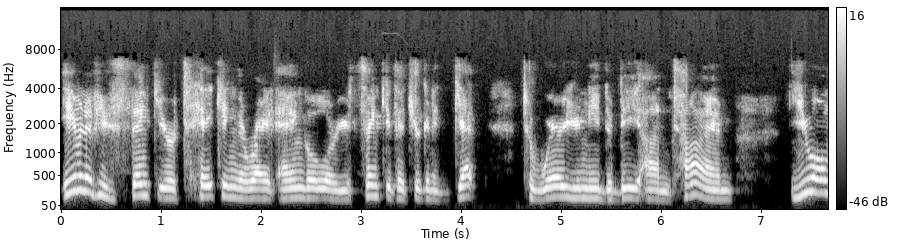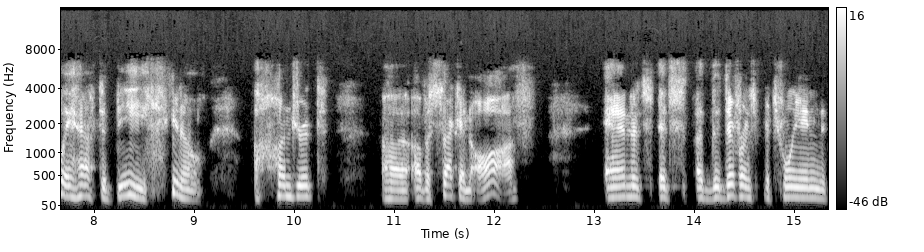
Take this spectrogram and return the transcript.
even if you think you're taking the right angle or you think that you're going to get to where you need to be on time, you only have to be, you know, a hundredth uh, of a second off, and it's it's uh, the difference between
